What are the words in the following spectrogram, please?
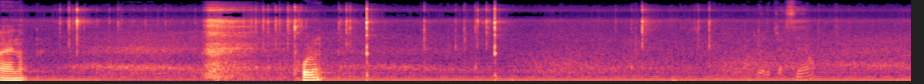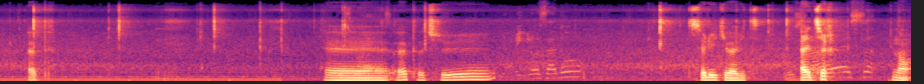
Ouais, non. Trop long. Hop. Euh, hop, au-dessus. Celui qui va vite. Le Allez, tire. Non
